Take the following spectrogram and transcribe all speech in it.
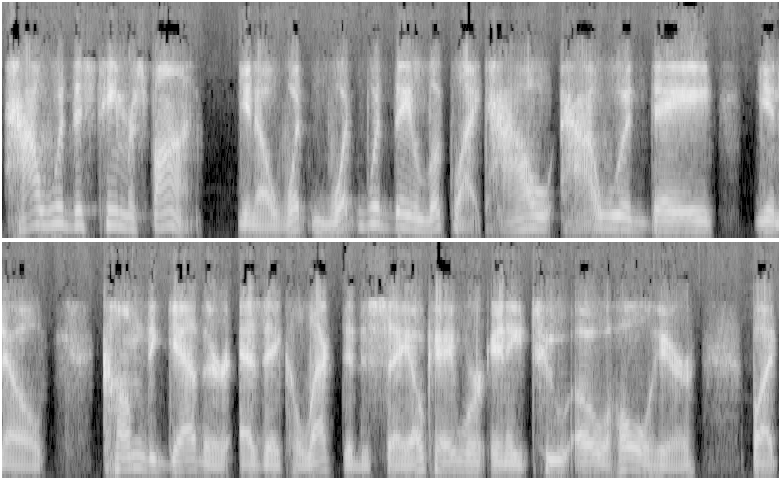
how would this team respond? You know, what what would they look like? How how would they, you know, come together as a collective to say, okay, we're in a 2-0 hole here, but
